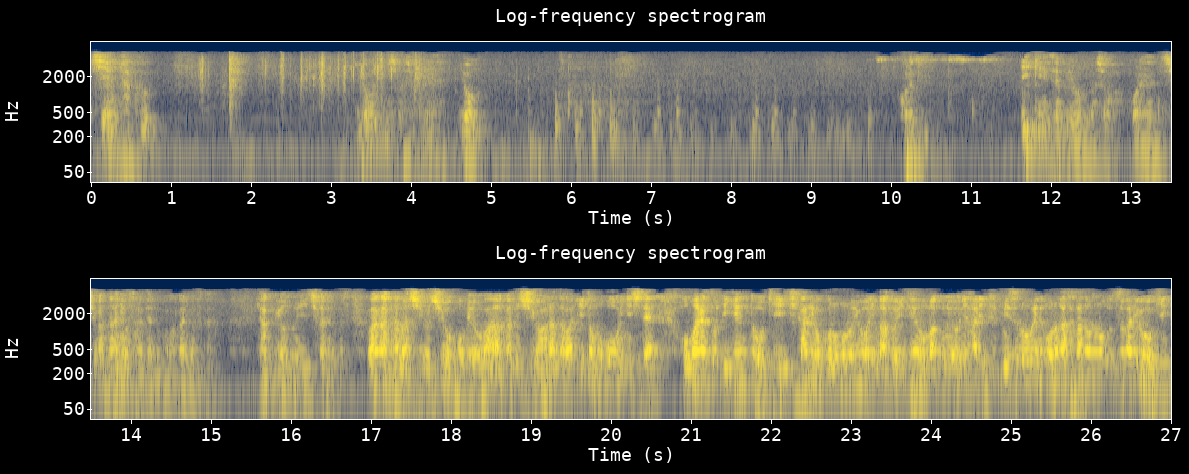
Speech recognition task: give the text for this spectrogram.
支援104にしましょうかね4これ一気に全部読みましょう。これ主が何をされているのか分かりますか104の1から言います。我が魂を主を褒めよ。う我が神主よあなたはいとも大いにして誉れと威厳と置き光を衣のようにまとい天を幕のように張り水の上に斧が高殿の器に置き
